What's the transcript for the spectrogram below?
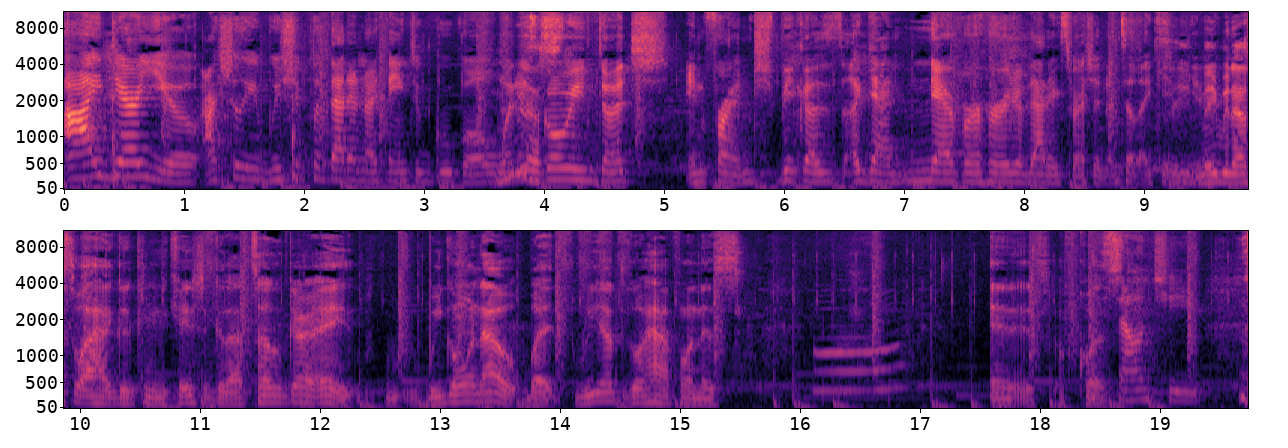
I dare you. Actually, we should put that in our thing to Google. What is Yes. going Dutch in French? Because again, never heard of that expression until I came See, here. maybe that's why I had good communication because I tell the girl, hey, we going out, but we have to go half on this. And if, of course, sound cheap.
